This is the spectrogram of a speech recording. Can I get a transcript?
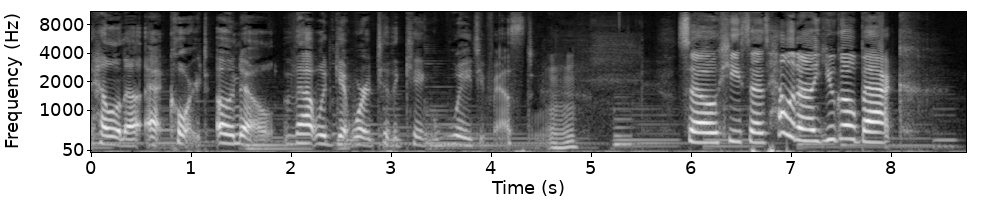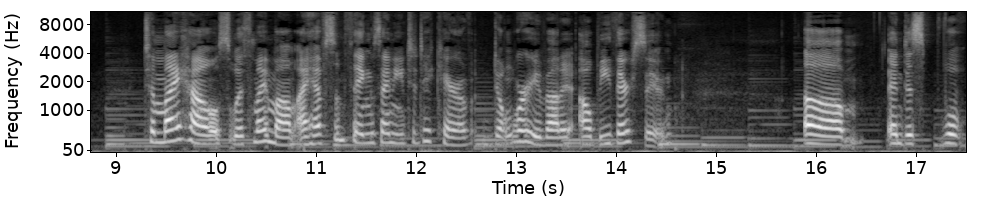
Helena at court. Oh no, that would get word to the king way too fast. So he says, Helena, you go back to to my house with my mom. I have some things I need to take care of. Don't worry about it. I'll be there soon. Um, and dis- well,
